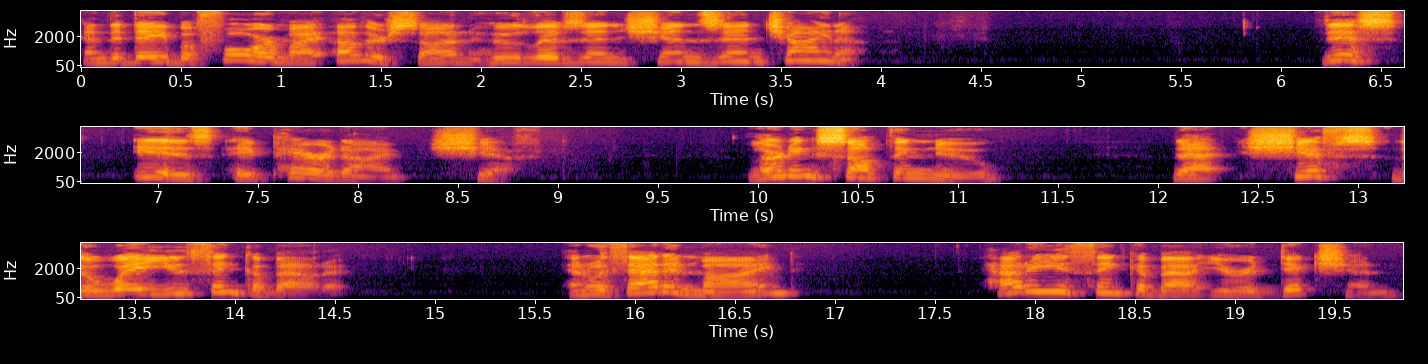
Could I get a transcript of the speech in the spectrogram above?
and the day before, my other son, who lives in Shenzhen, China. This is a paradigm shift. Learning something new that shifts the way you think about it. And with that in mind, how do you think about your addiction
